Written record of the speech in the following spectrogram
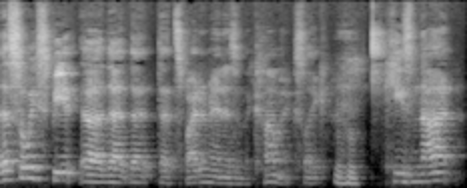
that's the way speed, uh, that, that, that Spider-Man is in the comics. Like, he's not,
